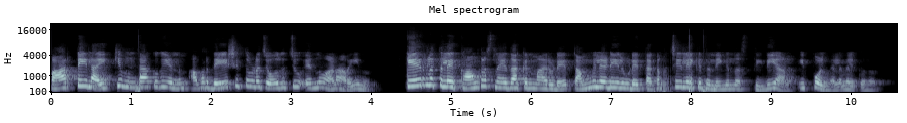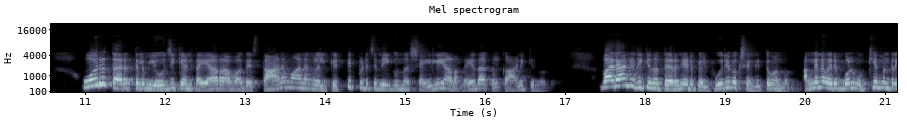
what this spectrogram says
പാർട്ടിയിൽ ഐക്യമുണ്ടാക്കുകയെന്നും അവർ ദേഷ്യത്തോടെ ചോദിച്ചു എന്നുമാണ് അറിയുന്നത്. കേരളത്തിലെ കോൺഗ്രസ് നേതാക്കന്മാരുടെ തമ്മിലടിയിലൂടെ തകർച്ചയിലേക്ക് നീങ്ങുന്ന സ്ഥിതിയാണ് ഇപ്പോൾ നിലനിൽക്കുന്നത്. ഒരു തരത്തിലും യോജിക്കാൻ തയ്യാറാവാതെ സ്ഥാനമാനങ്ങളിൽ കെട്ടിപ്പിടിച്ച് നീങ്ങുന്ന ശൈലിയാണ് നേതാക്കൾ കാണിക്കുന്നത്. വരാനിരിക്കുന്ന തെരഞ്ഞെടുപ്പിൽ ഭൂരിപക്ഷം കിട്ടുമെന്നും അങ്ങനെ വരുമ്പോൾ മുഖ്യമന്ത്രി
